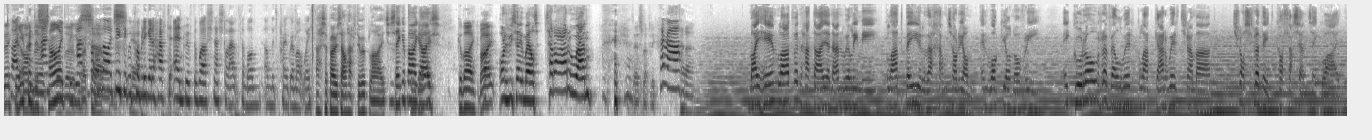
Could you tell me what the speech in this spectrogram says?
looks like. it You can the- decide for yourself. although I do think we're Yeah. probably going to have to end with the Welsh national anthem on, on this programme, aren't we? I suppose I'll have to oblige. Say goodbye, guys. Goodbye. Bye. Or if we say in Wales, ta-ra, rwan. That's lovely. Ta-ra! Ta-da. Mae hen wlad fy nhadau yn anwyl i mi, gwlad beirdd a chantorion, enwogion o fri, ei gwrol rhyfelwyr gwladgarwyr tramad, trosryddid collasiant ei gwaed.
